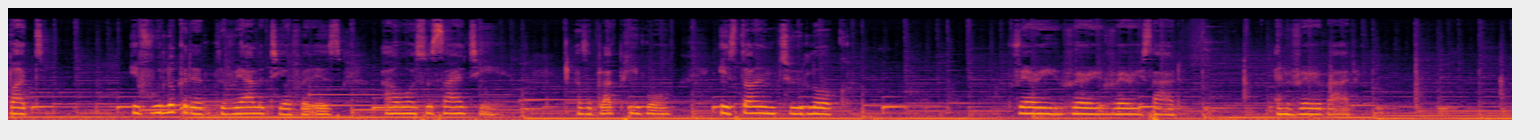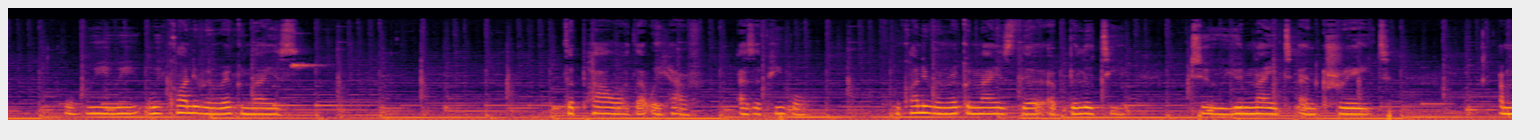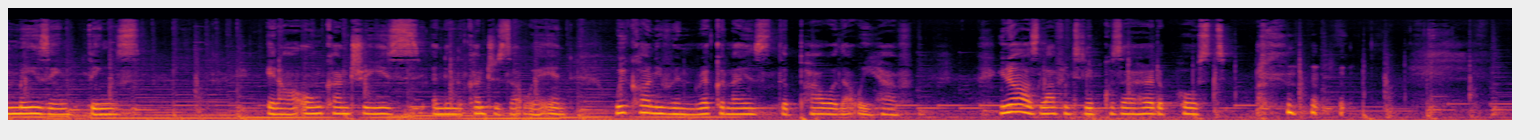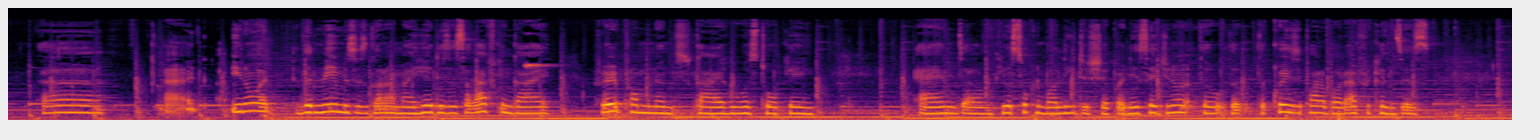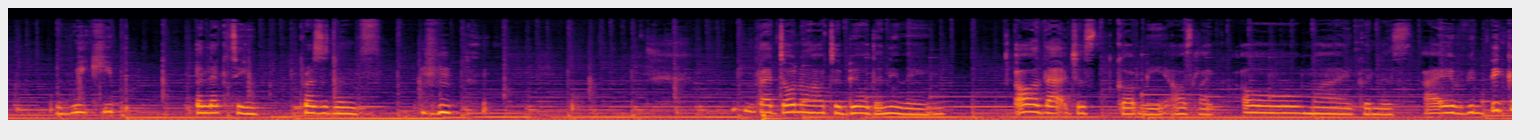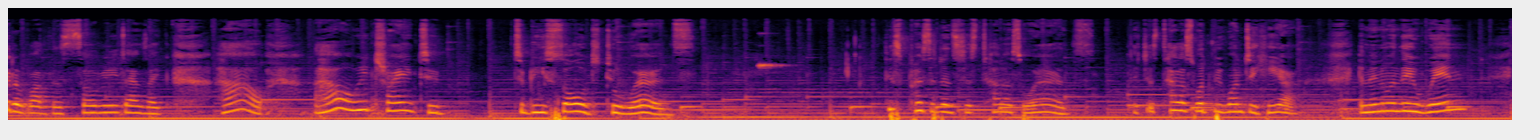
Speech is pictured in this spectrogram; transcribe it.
But if we look at it, the reality of it is our society as a black people is starting to look very, very, very sad and very bad. We, we, we can't even recognize the power that we have as a people. We can't even recognize the ability to unite and create amazing things in our own countries and in the countries that we're in. We can't even recognize the power that we have. You know, I was laughing today because I heard a post. uh, I, you know what? The name is just gone on my head. Is a South African guy, very prominent guy who was talking, and um, he was talking about leadership. And he said, you know, the, the the crazy part about Africans is we keep electing presidents that don't know how to build anything. All that just got me. I was like, oh my goodness. I've been thinking about this so many times. Like, how? How are we trying to to be sold to words? These presidents just tell us words. They just tell us what we want to hear. And then when they win,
